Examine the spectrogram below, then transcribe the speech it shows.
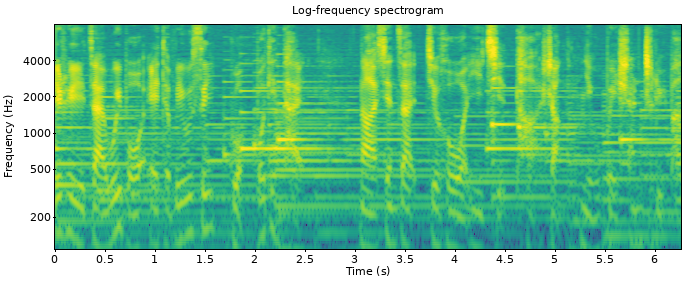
也可以在微博 @VOC 广播电台。那现在就和我一起踏上牛背山之旅吧。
